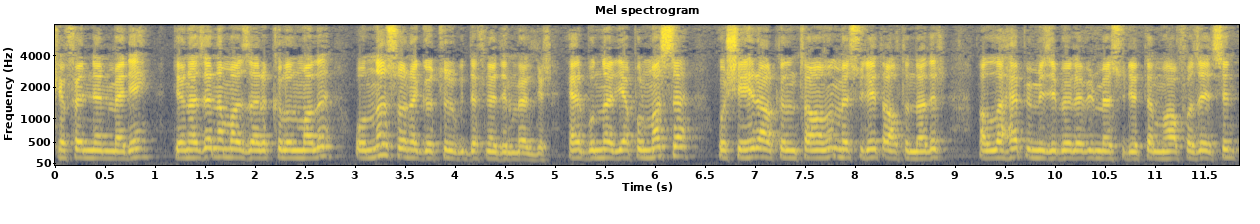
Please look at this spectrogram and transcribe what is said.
kefenlenmeli, cenaze namazları kılınmalı, ondan sonra götürüp defnedilmelidir. Eğer bunlar yapılmazsa o şehir halkının tamamı mesuliyet altındadır. Allah hepimizi böyle bir mesuliyetten muhafaza etsin.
